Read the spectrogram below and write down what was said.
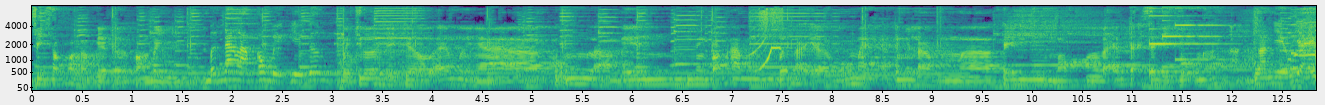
sinh sống và làm việc ở Quảng Bình. Bình đang làm công việc gì cưng? Buổi trưa để chiều em ở nhà cũng làm bên doanh quán ăn với lại à, bố mẹ em mới làm à, thêm mộc là em chạy xe dịch vụ nữa. Làm nhiều vậy?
